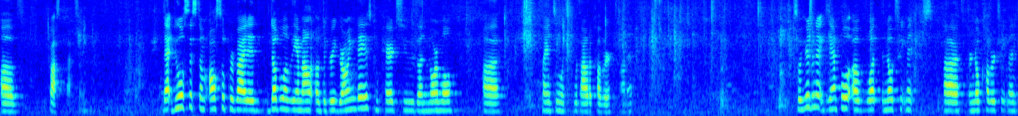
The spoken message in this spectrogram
of frost protection. That dual system also provided double of the amount of degree growing days compared to the normal uh, planting with, without a cover on it. So here's an example of what the no treatment uh, or no cover treatment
